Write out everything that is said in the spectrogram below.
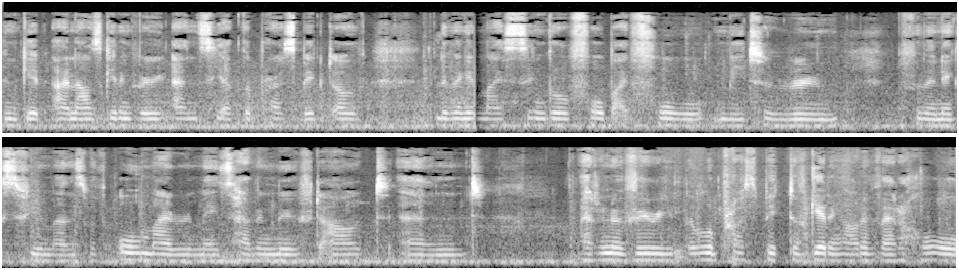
and get, and I was getting very antsy at the prospect of living in my single 4x4 meter room for the next few months with all my roommates having moved out and I don't know, very little prospect of getting out of that hole.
